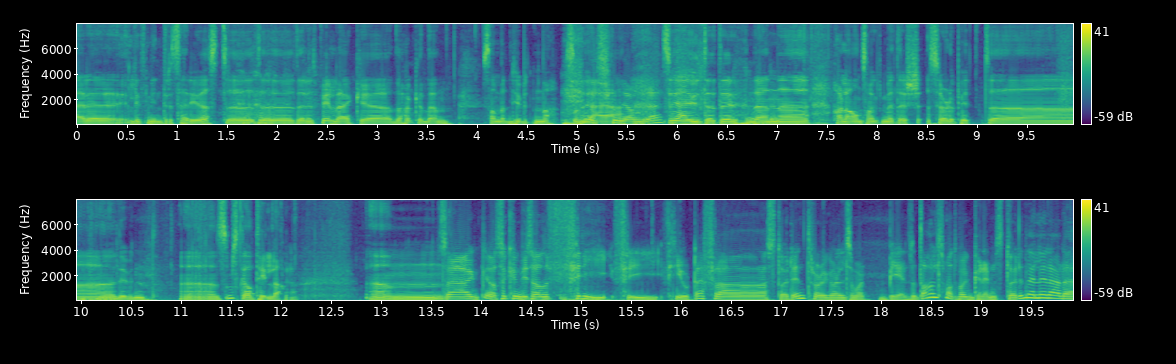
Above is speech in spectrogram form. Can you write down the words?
er eh, litt mindre seriøst eh, tennisspill. Det, er ikke, det har ikke den samme dybden da som jeg, Som som jeg er ute etter. Den uh, halvannen centimeters sølepytt-dybden som skal til, da. Um, Så jeg, altså, hvis du hadde fri, fri, frigjort deg fra storyen, tror du det kunne liksom vært bedre da? Liksom at du bare glemt storyen, eller er det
